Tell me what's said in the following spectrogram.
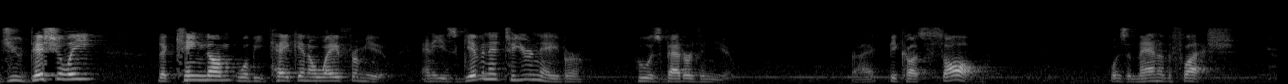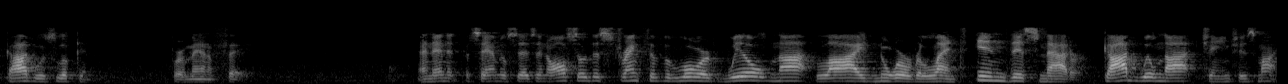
Judicially, the kingdom will be taken away from you. And he's given it to your neighbor who is better than you. Right? Because Saul was a man of the flesh. God was looking for a man of faith. And then Samuel says, And also the strength of the Lord will not lie nor relent in this matter. God will not change his mind.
